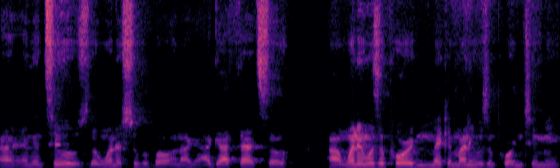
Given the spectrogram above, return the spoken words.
uh, and then two was the winter Super Bowl, and I, I got that. So uh, winning was important. Making money was important to me,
